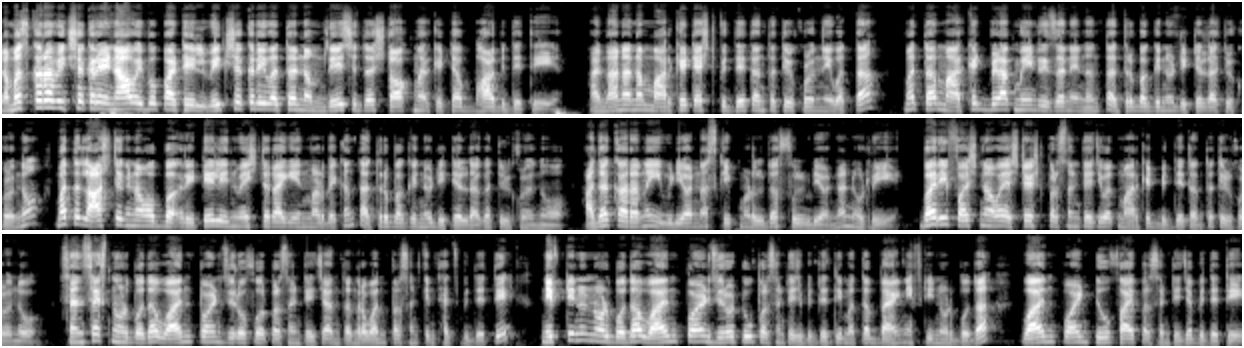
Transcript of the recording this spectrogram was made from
ನಮಸ್ಕಾರ ವೀಕ್ಷಕರೇ, ನಾವು ವೈಭವ್ ಪಾಟೀಲ್. ವೀಕ್ಷಕರೇ, ಇವತ್ತು ನಮ್ಮ ದೇಶದ ಸ್ಟಾಕ್ ಮಾರ್ಕೆಟ್ ಭಾಳ ಬಿದ್ದೈತಿ. ನಾನು ನಮ್ಮ ಮಾರ್ಕೆಟ್ ಎಷ್ಟು ಬಿದ್ದೈತೆ ಅಂತ ತಿಳ್ಕೊಳ್ಳೋಣ ಇವತ್ತ. ಮತ್ತು ಮಾರ್ಕೆಟ್ ಬೀಳಕ್ಕೆ ಮೇನ್ ರೀಸನ್ ಏನಂತ ಅದ್ರ ಬಗ್ಗೆನೂ ಡೀಟೇಲ್ದಾಗ ತಿಳ್ಕೊಳ್ಳೋಣ ಮತ್ತು ಲಾಸ್ಟಿಗೆ ನಾವೊಬ್ಬ ರಿಟೇಲ್ ಇನ್ವೆಸ್ಟರ್ ಆಗಿ ಏನು ಮಾಡ್ಬೇಕಂತ ಅದ್ರ ಬಗ್ಗೆನೂ ಡೀಟೇಲ್ದಾಗ ತಿಳ್ಕೊಳ್ಳೋಣ ಅದ ಕಾರಣ ಈ ವಿಡಿಯೋನ ಸ್ಕಿಪ್ ಮಾಡೋದು ಫುಲ್ ವಿಡಿಯೋನ ನೋಡ್ರಿ. ಬರಿ ಫಸ್ಟ್ ನಾವು ಎಷ್ಟೆಷ್ಟು ಪರ್ಸೆಂಟೇಜ್ ಇವತ್ತು ಮಾರ್ಕೆಟ್ ಬಿದ್ದೈತೆ ಅಂತ ತಿಳ್ಕೊಳ್ಳೋಣ Sensex ನೋಡ್ಬೋದ one point zero four percentage ಅಂತಂದ್ರೆ ಒನ್ ಪರ್ಸೆಂಟ್ಗಿಂತ ಹೆಚ್ಚು ಬಿದ್ದೈತಿ. ನಿಫ್ಟಿನೂ ನೋಡ್ಬೋದ one point zero two percentage ಬಿದ್ದೈತಿ. ಮತ್ತು bank Nifty ನೋಡ್ಬೋದ one point two five percentage ಬಿದ್ದೈತಿ.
